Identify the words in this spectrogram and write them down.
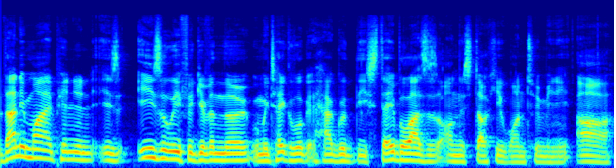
That, in my opinion, is easily forgiven though when we take a look at how good the stabilizers on this Ducky One 2 Mini are.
